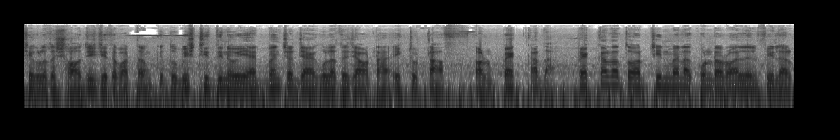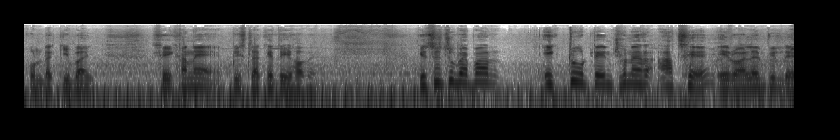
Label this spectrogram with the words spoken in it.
সেগুলোতে সহজেই যেতে পারতাম। কিন্তু বৃষ্টির দিনে ওই অ্যাডভেঞ্চার জায়গাগুলোতে যাওয়াটা একটু টাফ কারণ প্যাক কাদা প্যাক কাদা তো আর চিনবে না কোনটা রয়্যাল এনফিল্ড আর কোনটা কী বাইক সেইখানে পিছলা খেতেই হবে। কিছু কিছু ব্যাপার একটু টেনশনের আছে এই রয়্যাল এনফিল্ডে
